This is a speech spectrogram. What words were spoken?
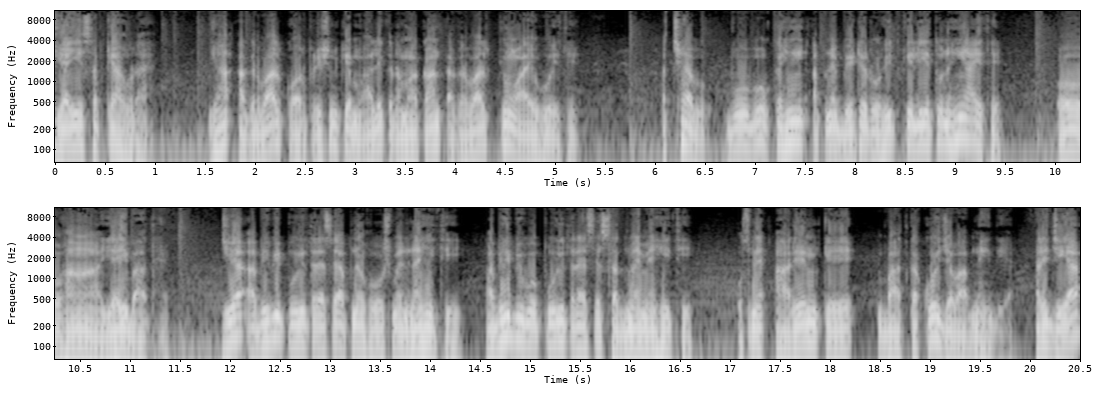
जिया ये सब क्या हो रहा है? यहाँ अग्रवाल कॉरपोरेशन के मालिक रमाकांत अग्रवाल क्यों आए हुए थे? अच्छा वो वो कहीं अपने बेटे रोहित के लिए तो नहीं आए थे? ओ हाँ यही बात है। जिया अभी भी पूरी तरह से अपने होश में नहीं थी। अभी भी वो पूरी तरह से सदमे में ही थी। उसने आर्यन के बात का कोई जवाब नहीं दिया। अरे जिया,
